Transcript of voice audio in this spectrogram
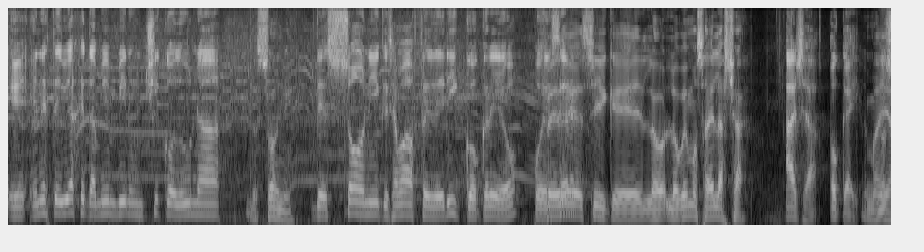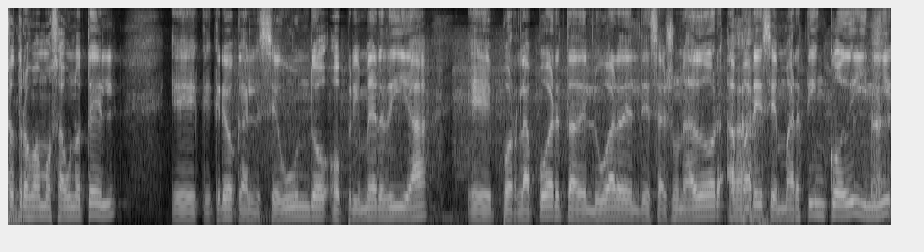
Eh, en este viaje también viene un chico de una De Sony. de Sony que se llamaba Federico, creo, puede Fede, ser. sí, que lo, lo vemos a él allá. Allá, ok. Nosotros vamos a un hotel eh, que creo que al segundo o primer día, eh, por la puerta del lugar del desayunador, Ah. aparece Martín Codini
